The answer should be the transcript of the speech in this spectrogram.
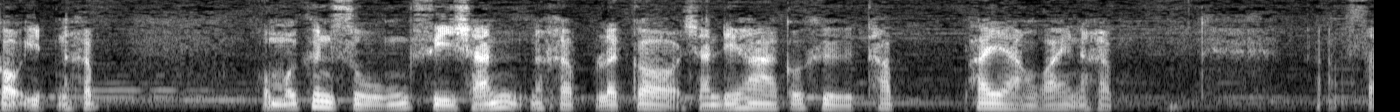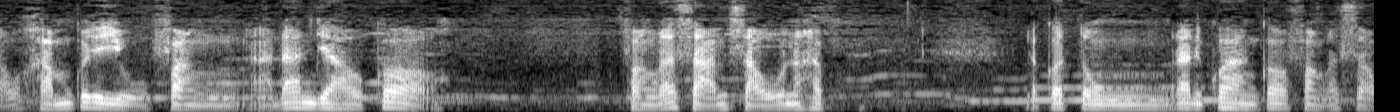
ก่ออิฐนะครับ ผมมาขึ้นสูงสี่ชั้นนะครับ แล้วก็ชั้นที่ห้าก็คือทับผ้ายางไว้นะครับ เสาค้ำก็จะอยู่ฝั่งด้านยาวก็ฝั่งละสามเสานะครับ แล้วก็ตรงด้านกว้างก็ฝั่งละเสา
